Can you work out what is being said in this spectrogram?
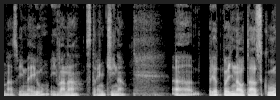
nazvime ju Ivana Strenčina. Pri odpovedi na otázku,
